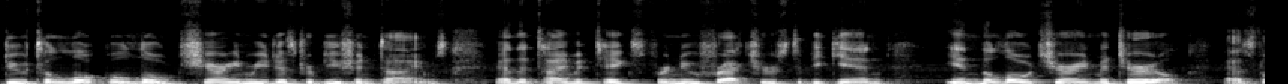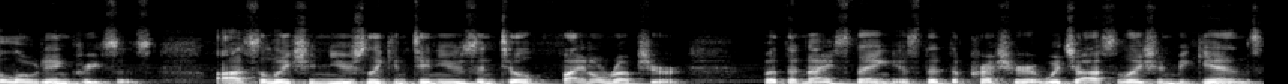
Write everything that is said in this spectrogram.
due to local load sharing redistribution times and the time it takes for new fractures to begin in the load sharing material as the load increases. Oscillation usually continues until final rupture, but the nice thing is that the pressure at which oscillation begins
